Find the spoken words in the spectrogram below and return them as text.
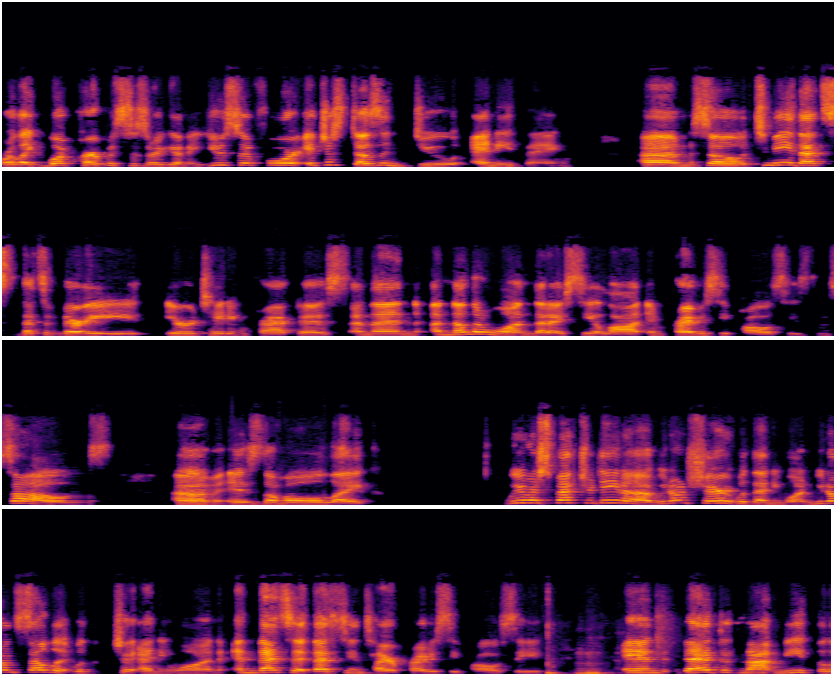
Or like what purposes are you going to use it for? It just doesn't do anything. Um, so to me, that's that's a very irritating practice. And then another one that I see a lot in privacy policies themselves um, is the whole like, we respect your data. We don't share it with anyone. We don't sell it with to anyone. And that's it. That's the entire privacy policy. Mm. And that does not meet the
